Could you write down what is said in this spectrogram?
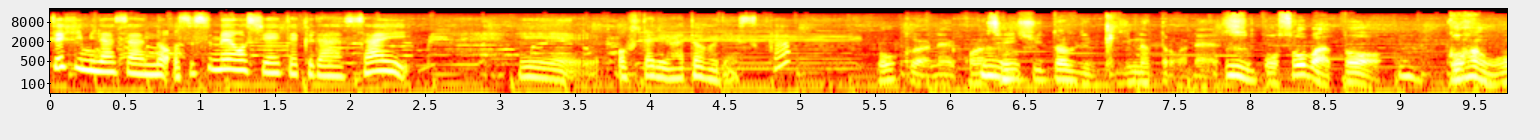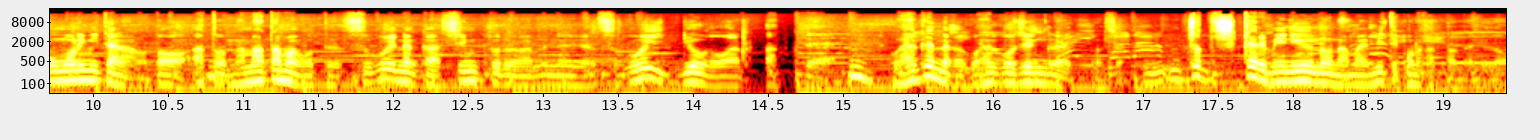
ぜひ皆さんのおすすめを教えてください、えー、お二人はどうですか？僕はねこの先週行った時気になったのがね、うお蕎麦とご飯大盛りみたいなのとあと生卵ってすごいなんかシンプルなメニューですごい量があって、500円だから550円ぐらいだったんですよ。ちょっとしっかりメニューの名前見てこなかったんだけど。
